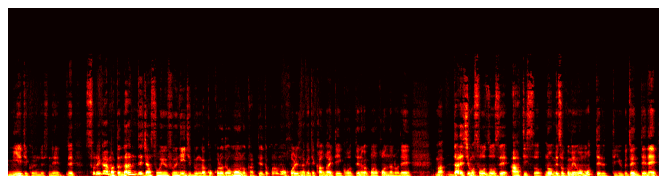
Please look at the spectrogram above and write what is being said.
見えてくるんですね。で、それがまたなんでじゃあそういうふうに自分が心で思うのかっていうところも掘り下げて考えていこうっていうのがこの本なので、まあ、誰しも創造性、アーティストの側面を持ってるっていう前提で、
